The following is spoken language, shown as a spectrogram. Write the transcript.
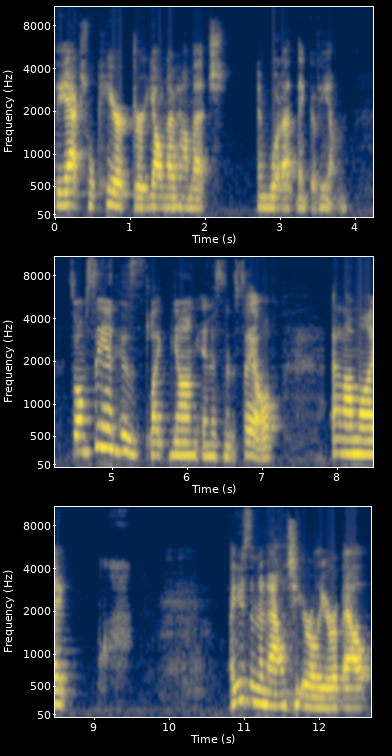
the actual character, y'all know how much and what I think of him. So I'm seeing his like young, innocent self and I'm like, I used an analogy earlier about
